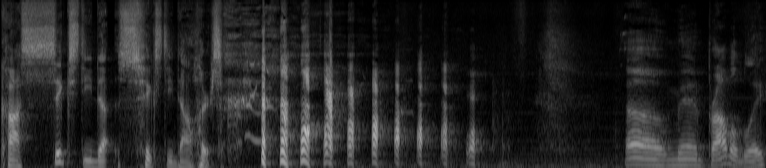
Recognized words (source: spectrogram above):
cost sixty dollars. oh man, probably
